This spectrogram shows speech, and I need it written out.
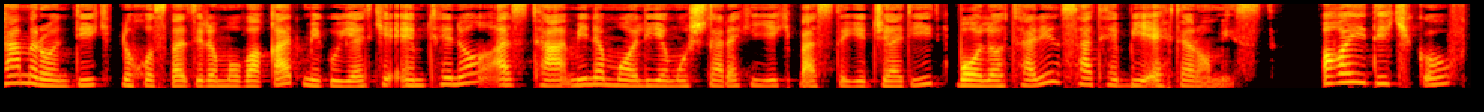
کامرون دیک نخست وزیر موقت می‌گوید که امتناع از تأمین مالی مشترک یک بسته جدید بالاترین سطح بی احترامی است. آقای دیک گفت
